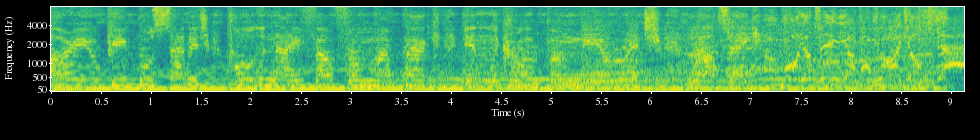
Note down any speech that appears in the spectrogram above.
Are you people savage? Pull the knife out from my back in the company of rich. I'll take royalty over royalty.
